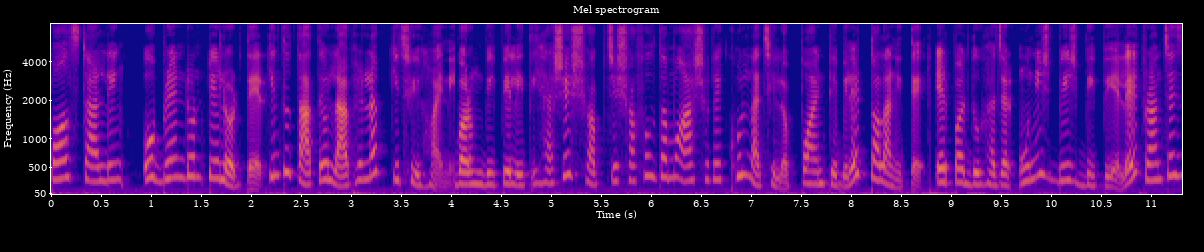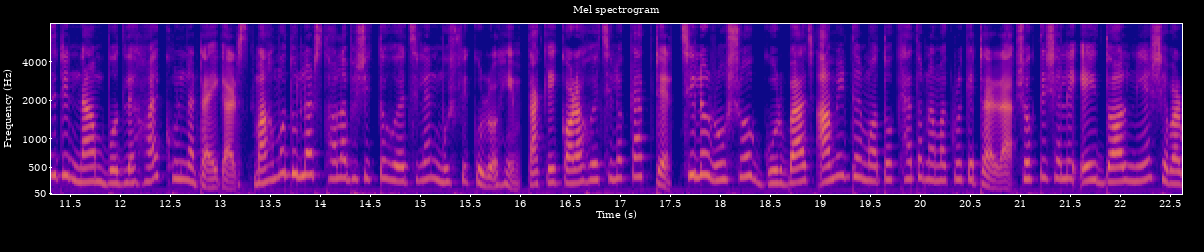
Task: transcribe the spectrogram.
পল স্টার্লিং ও ব্রেন্ডন টেলরদের, কিন্তু তাতেও লাভের লাভ কিছুই হয়নি। বরং বিপিএল ইতিহাসের সবচেয়ে সফলতম আসরে খুলনা ছিল পয়েন্ট টেবিলের তলানিতে। এরপর দু হাজার উনিশ বিশ বিপিএল এ ফ্রাঞ্চাইজিটির নাম বদলে হয় খুলনা টাইগার্স। মাহমুদুল্লাহর স্থলাভিষিক্ত হয়েছিলেন মুশফিকুর রহিম। তাকেই করা হয়েছিল ক্যাপ্টেন। ছিল রুশো, গুরবাজ, আমিরদের মতো খ্যাতনামা ক্রিকেটাররা। শক্তিশালী এই দল নিয়ে সেবার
